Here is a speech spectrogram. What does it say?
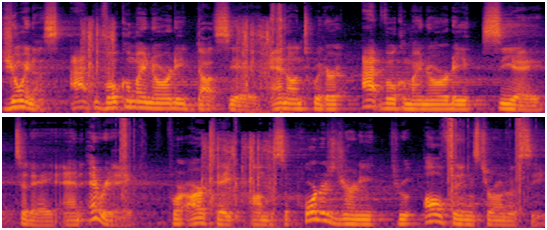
join us at vocalminority.ca and on Twitter at vocalminorityca today and every day for our take on the supporters' journey through all things Toronto FC.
